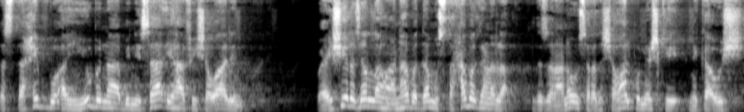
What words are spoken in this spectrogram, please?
تستحب ان يبنى بنسائها في شوال وعائشه رضی الله عنها به دا مستحبه ګڼله چې د زنانو سره د شوال په میاشت کې نکاح وشي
